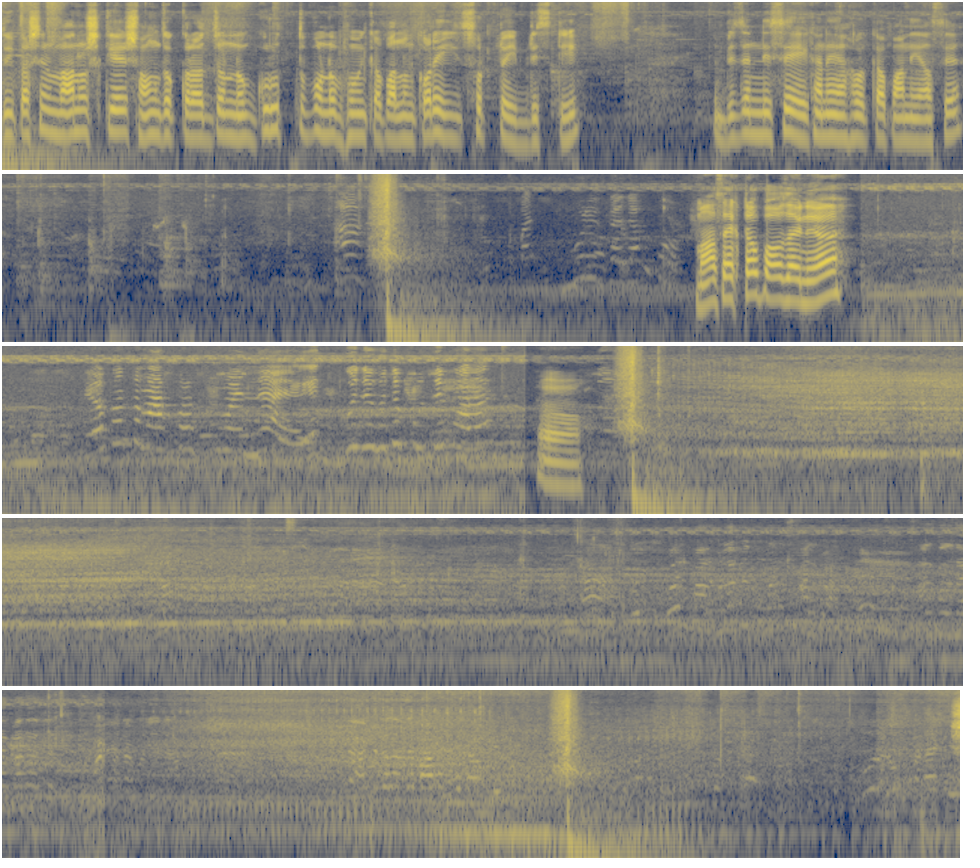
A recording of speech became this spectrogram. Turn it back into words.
দুই পাশের মানুষকে সংযোগ করার জন্য গুরুত্বপূর্ণ ভূমিকা পালন করে এই ছোট্ট এই ব্রিজটি। ব্রিজের নিচে এখানে হালকা পানি আছে। মাছ একটাও পাওয়া যায়নি হ্যাঁ?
